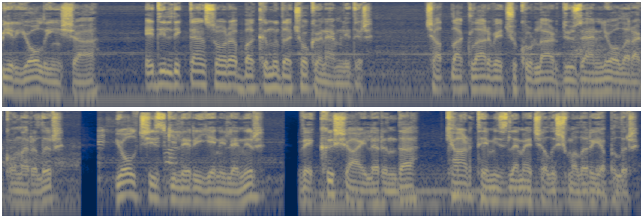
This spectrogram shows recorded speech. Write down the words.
Bir yol inşa edildikten sonra bakımı da çok önemlidir. Çatlaklar ve çukurlar düzenli olarak onarılır, yol çizgileri yenilenir ve kış aylarında kar temizleme çalışmaları yapılır.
